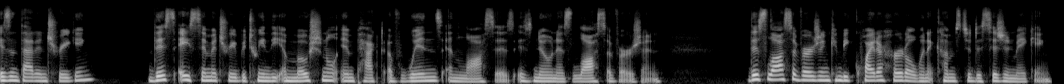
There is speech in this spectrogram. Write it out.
Isn't that intriguing? This asymmetry between the emotional impact of wins and losses is known as loss aversion. This loss aversion can be quite a hurdle when it comes to decision making.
